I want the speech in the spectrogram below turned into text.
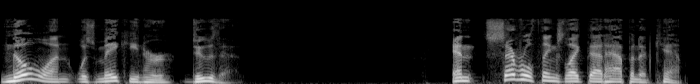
No one was making her do that. And several things like that happened at camp.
